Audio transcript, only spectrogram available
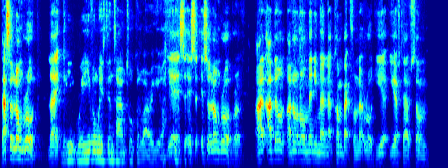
that's a long road. Like we're even wasting time talking about Reggie. yeah, it's, it's it's a long road, bro. I, I don't I don't know many men that come back from that road. You you have to have some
